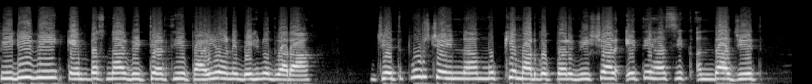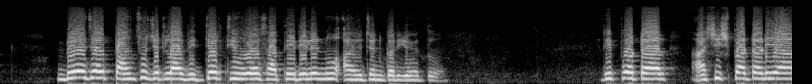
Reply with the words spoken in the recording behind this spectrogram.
પીડીવી કેમ્પસના વિદ્યાર્થી ભાઈઓ અને બહેનો દ્વારા જેતપુર શહેરના મુખ્ય માર્ગો પર વિશાળ ઐતિહાસિક અંદાજિત બે હજાર પાંચસો જેટલા વિદ્યાર્થીઓ સાથે રેલીનું આયોજન કર્યું હતું. રિપોર્ટર આશીષ પાટડિયા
